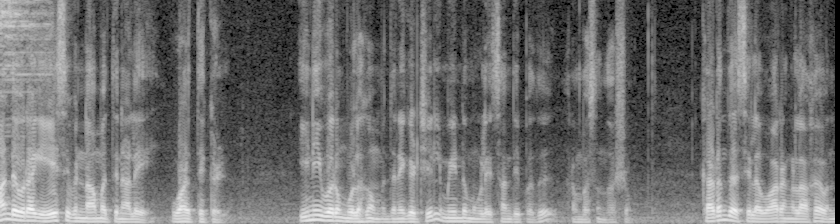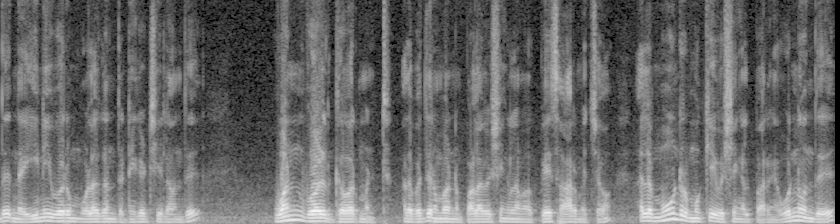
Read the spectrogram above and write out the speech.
ஆண்டவராக இயேசுவின் நாமத்தினாலே வாழ்த்துக்கள். இனி வரும் உலகம் இந்த நிகழ்ச்சியில் மீண்டும் உங்களை சந்திப்பது ரொம்ப சந்தோஷம். கடந்த சில வாரங்களாக வந்து இந்த இனி வரும் உலகம் இந்த நிகழ்ச்சியில் வந்து ஒன் வேர்ல்ட் கவர்மெண்ட் அதை பற்றி ரொம்ப நம்ம பல விஷயங்கள் நம்ம பேச ஆரம்பித்தோம் அதில் மூன்று முக்கிய விஷயங்கள் பாருங்கள் ஒன்று வந்து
